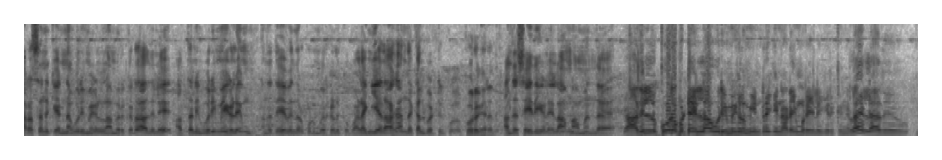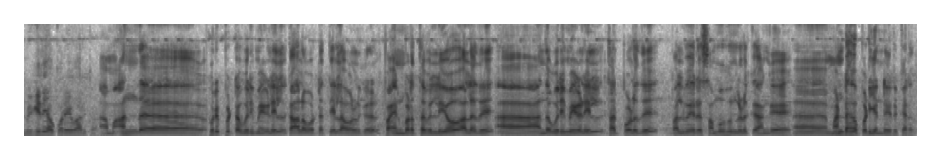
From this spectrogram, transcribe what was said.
அரசனுக்கு என்ன உரிமைகள் எல்லாம் இருக்கிறதோ அதிலே அத்தனை உரிமைகளையும் அந்த தேவேந்திர குடும்பர்களுக்கு வழங்கியதாக அந்த கல்வெட்டு கூறுகிறது. அந்த செய்திகளை எல்லாம் நாம் இந்த அதில் கூறப்பட்ட எல்லா உரிமைகளும் இன்றைக்கு நடைமுறையில் இருக்குங்களா? இல்லை அது மிகுதியாக குறைவாக இருக்கா? ஆமாம் அந்த குறிப்பிட்ட உரிமைகளில் கால ஓட்டத்தில் அவர்கள் பயன்படுத்தவில்லையோ அல்லது அந்த உரிமைகளில் தற்பொழுது பல்வேறு சமூகங்களுக்கு அங்கே மண்டகப்படி என்று இருக்கிறது.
